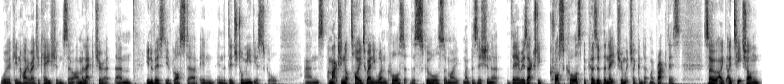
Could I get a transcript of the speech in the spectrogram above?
work in higher education. So I'm a lecturer at um, University of Gloucester in in the digital media school, and I'm actually not tied to any one course at the school. So my my position at there is actually cross course because of the nature in which I conduct my practice. So I, I teach on.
